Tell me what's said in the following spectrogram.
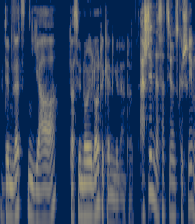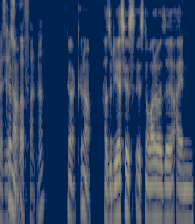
dem letzten Jahr, dass sie neue Leute kennengelernt hat. Ach stimmt, das hat sie uns geschrieben, dass sie das Genau. super fand, ne? Ja, genau. Also die ist, ist normalerweise ein,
